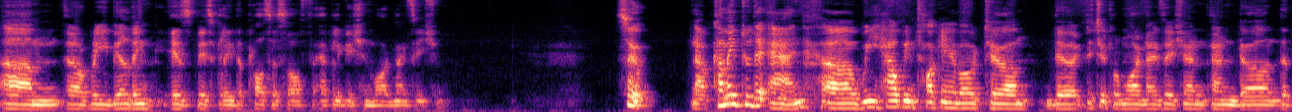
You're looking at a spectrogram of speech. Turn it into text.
um, uh, rebuilding is basically the process of application modernization. So now, coming to the end, uh, we have been talking about um, the digital modernization and uh, the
